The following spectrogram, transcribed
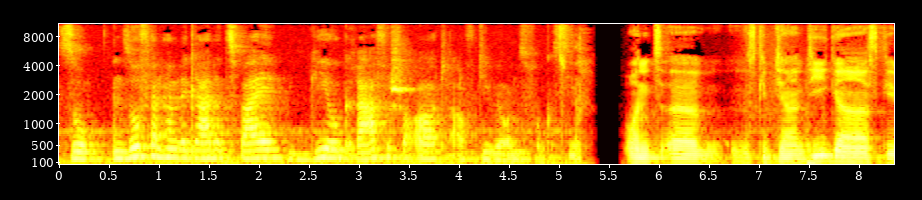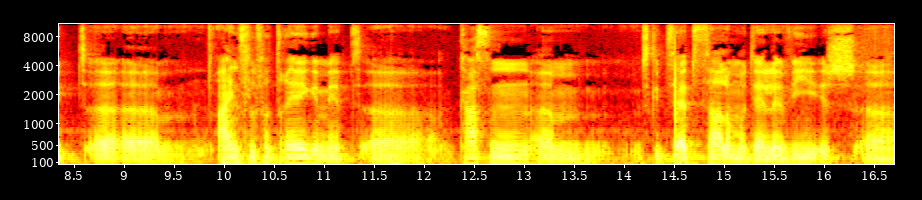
So, insofern haben wir gerade zwei geografische Orte, auf die wir uns fokussieren. Und äh, es gibt ja DIGA, es gibt äh, äh, Einzelverträge mit äh, Kassen, ähm, es gibt Selbstzahlermodelle. Wie ist äh,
